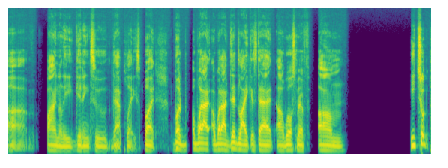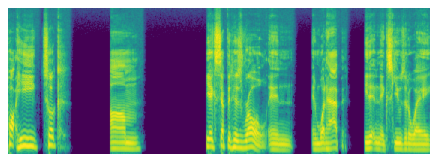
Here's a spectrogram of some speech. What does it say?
uh, finally getting to that place. But but what I what I did like is that uh, Will Smith um, he took part he took um he accepted his role in in what happened he didn't excuse it away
